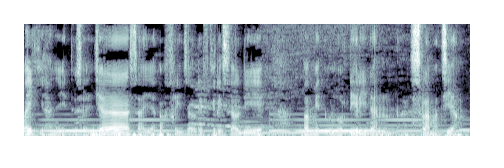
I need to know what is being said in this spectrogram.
Baik, hanya itu saja. Saya Afrizal Rifki Rizaldi pamit undur diri dan selamat siang.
